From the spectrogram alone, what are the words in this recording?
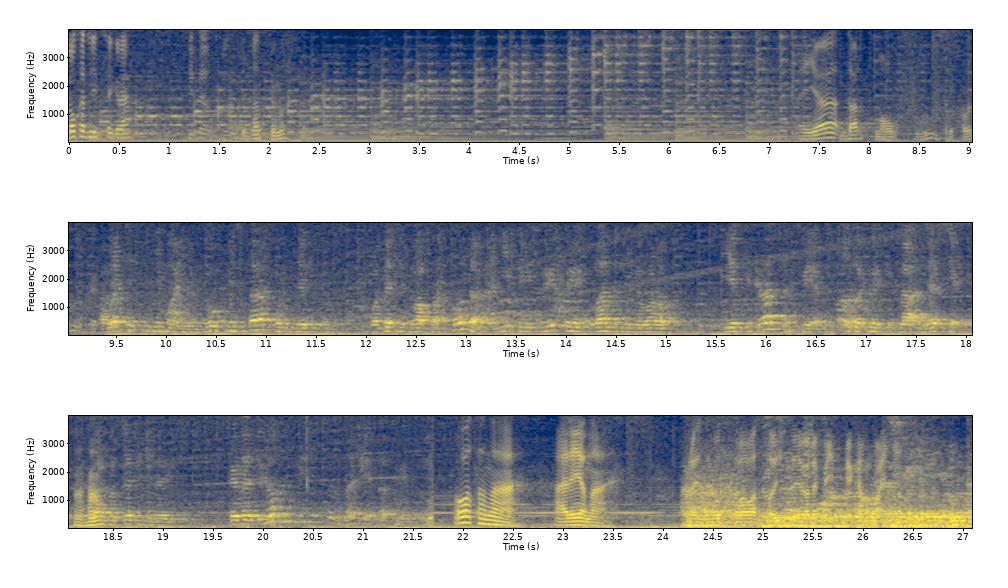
Сколько длится игра? 15 минут. Я Дарт Мол. Прикольно. Обратите внимание, в двух местах вот здесь вот, вот эти два прохода, они перекрыты лазерными воротами. Если красный свет, то закрытый, да, для всех. Красного цвета не зависит. Когда зеленый светится, значит открыто. Вот она, арена производства восточноевропейской компании.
